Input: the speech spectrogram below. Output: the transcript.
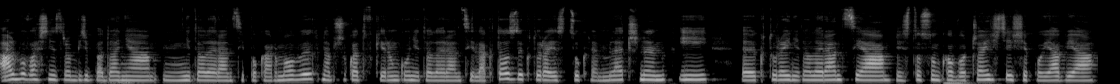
albo właśnie zrobić badania mm, nietolerancji pokarmowych, na przykład w kierunku nietolerancji laktozy, która jest cukrem mlecznym i y, której nietolerancja stosunkowo częściej się pojawia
